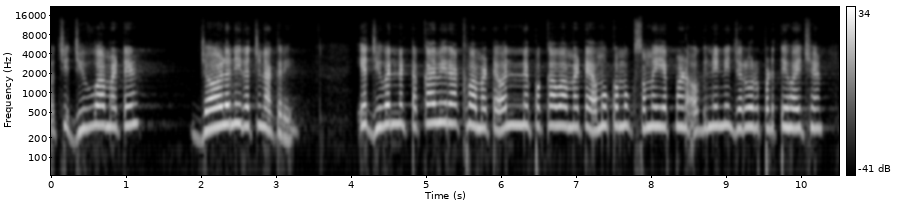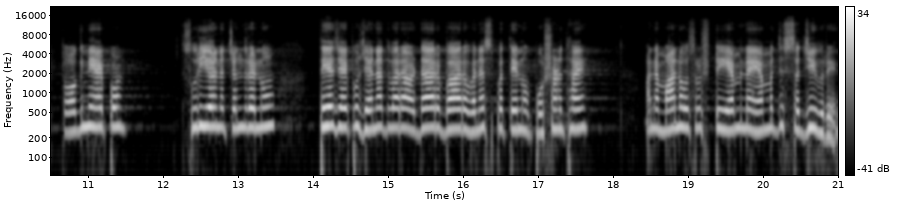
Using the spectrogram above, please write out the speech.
પછી જીવવા માટે જળની રચના કરી. એ જીવનને ટકાવી રાખવા માટે, અન્નને પકાવવા માટે અમુક અમુક સમયે પણ અગ્નિની જરૂર પડતી હોય છે. તો અગ્નિ આપ્યો. સૂર્ય અને ચંદ્રનું તેજ આપ્યું, જેના દ્વારા અઢાર બાર વનસ્પતિનું પોષણ થાય અને માનવ સૃષ્ટિ એમને એમ જ સજીવ રહે.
